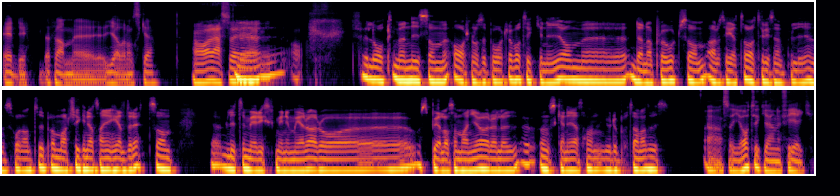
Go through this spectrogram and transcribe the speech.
Eddie där framme eh, gör vad de ska. Ja, alltså... Eh, Förlåt, men ni som Arsenal-supportrar, vad tycker ni om eh, den approach som Arteta har till exempel i en sådan typ av match? Tycker ni att han är helt rätt som eh, lite mer riskminimerar och eh, spelar som han gör eller önskar ni att han gjorde på ett annat vis? Alltså, jag tycker han är feg.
